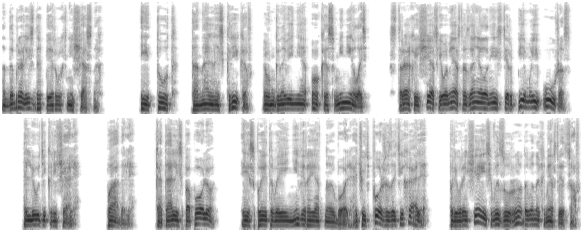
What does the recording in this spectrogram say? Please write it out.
добрались до первых несчастных. И тут тональность криков в мгновение ока сменилась. Страх исчез, его место занял нестерпимый ужас. Люди кричали, падали, катались по полю, испытывая невероятную боль, а чуть позже затихали, превращаясь в изуродованных мертвецов.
